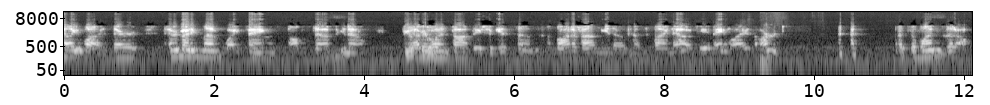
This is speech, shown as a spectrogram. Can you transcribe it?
tell you why. They're, everybody loved White Fang, all the stuff, you know. Beautiful dog. Everyone thought they should get some. A lot of them, you know, come to find out, DNA wise, aren't. but the ones that are,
